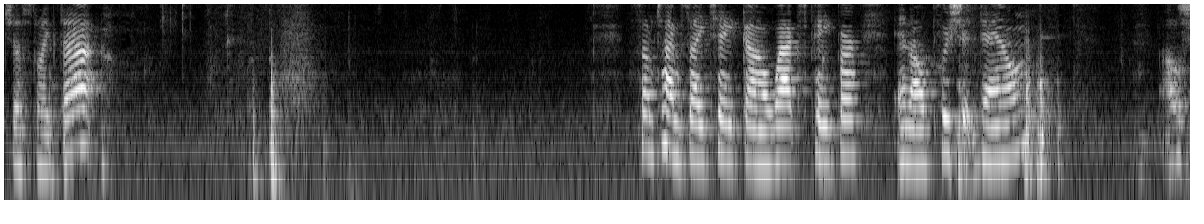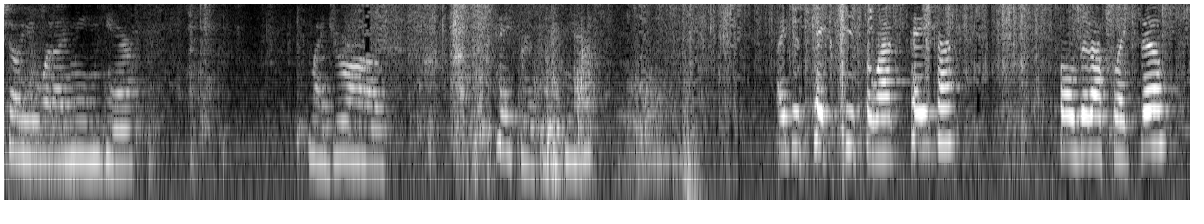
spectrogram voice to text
Just like that. Sometimes I take uh, wax paper and I'll push it down. I'll show you what I mean here. My drawer of papers in here. I just take a piece of wax paper, fold it up like this,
